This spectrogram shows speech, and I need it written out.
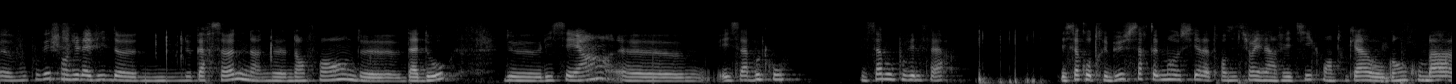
vous pouvez changer la vie de, personnes, d'enfants, d'ados, de, lycéens, et ça vaut le coup. Et ça, vous pouvez le faire. Et ça contribue certainement aussi à la transition énergétique, ou en tout cas aux grands combats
